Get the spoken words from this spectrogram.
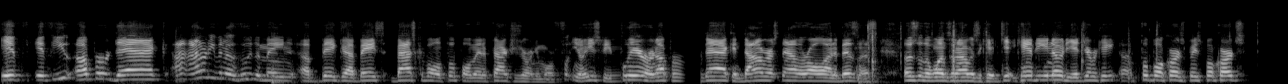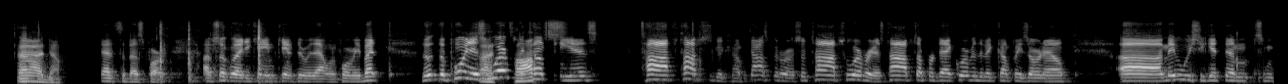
if if you upper deck, I, I don't even know who the main uh, big uh, base basketball and football manufacturers are anymore. You know, it used to be Fleer and Upper Deck and Donruss. Now they're all out of business. Those are the ones when I was a kid. Ca- Cam, do you know? Did you ever get uh, football cards, baseball cards? Uh, no. That's the best part. I'm so glad you came came through with that one for me. But the, the point is, Uh, whoever the company is, Topps, Topps is a good company. Topps been around. So Topps, whoever it is, Topps, Upper Deck, whoever the big companies are now, uh, maybe we should get them some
